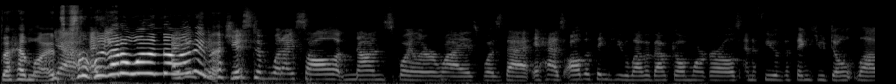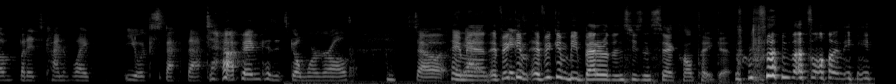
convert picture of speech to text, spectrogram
the headlines. Yeah, 'cause I'm I like, think- I don't want to I know think anything. the gist of what I saw, non spoiler wise, was that it has all the things you love about Gilmore Girls and a few of the things you don't love, but it's kind of like you expect that to happen because it's Gilmore Girls. So Hey yeah, man, if it can if it can be better than season six, I'll take it. that's all I need.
